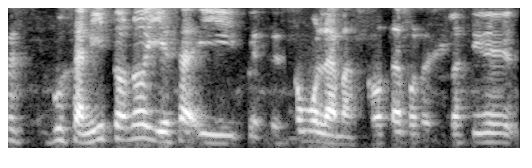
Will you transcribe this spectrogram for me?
pues, Gusanito, ¿no? Y esa, y pues es como la mascota, por decirlo así, de,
